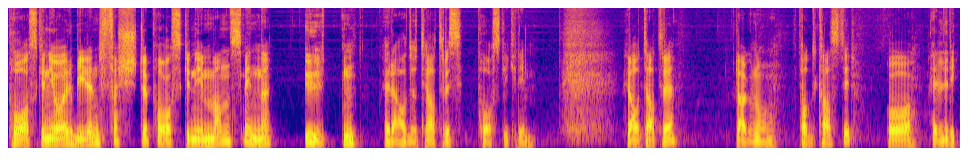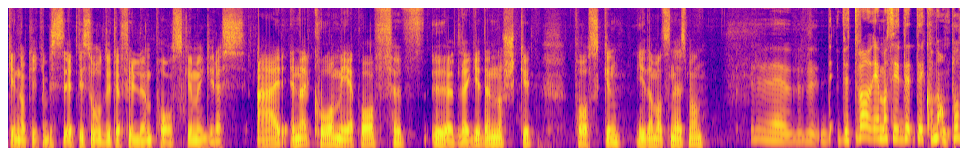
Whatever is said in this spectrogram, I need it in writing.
Påsken i år blir den første påsken i manns minne uten Radioteatrets påskekrim. Radioteatret lager nå podkaster, og heller ikke nok episoder til å fylle en påske med grøss. Er NRK med på å ødelegge den norske påsken, Ida Madsen Hesman? Uh, vet du hva, jeg må si, det, det, kommer an på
